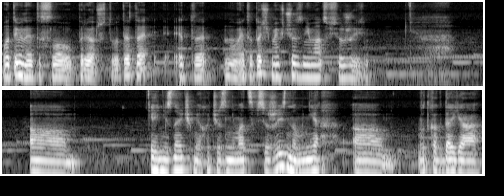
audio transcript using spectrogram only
Вот именно это слово прет, что вот это, это, ну, это то, чем я хочу заниматься всю жизнь. А, я не знаю, чем я хочу заниматься всю жизнь, но мне а, вот когда я...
